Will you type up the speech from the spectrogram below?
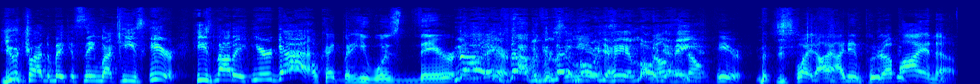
You're trying to make it seem like he's here. He's not a here guy. Okay, but he was there No, and there. he's not, because let- lower your hand, lower no, your hand. No, here. Wait, I, I didn't put it up high enough.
